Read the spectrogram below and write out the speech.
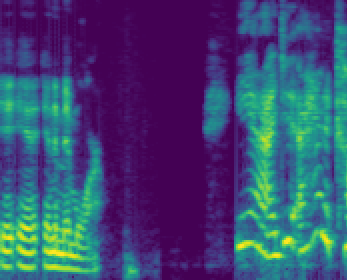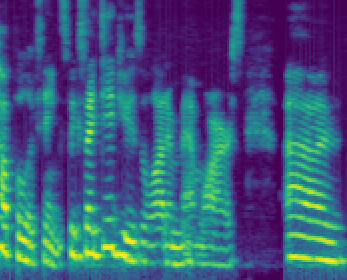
in, in a memoir? Yeah, I did. I had a couple of things because I did use a lot of memoirs. Um,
